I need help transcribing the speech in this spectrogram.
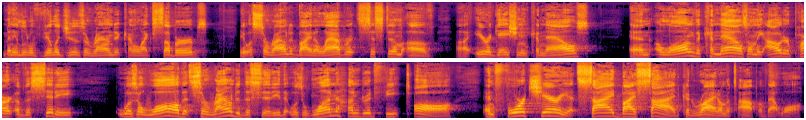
many little villages around it, kind of like suburbs. It was surrounded by an elaborate system of uh, irrigation and canals. And along the canals on the outer part of the city was a wall that surrounded the city that was 100 feet tall, and four chariots side by side could ride on the top of that wall.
